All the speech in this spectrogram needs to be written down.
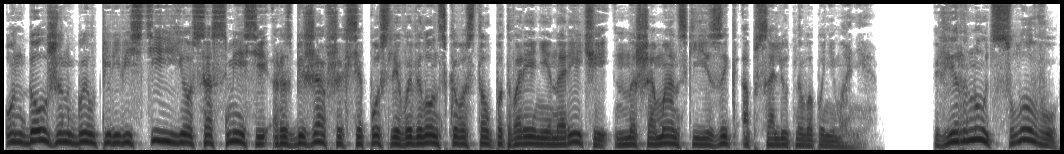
Он должен был перевести ее со смеси разбежавшихся после вавилонского столпотворения наречий на шаманский язык абсолютного понимания. Вернуть слову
